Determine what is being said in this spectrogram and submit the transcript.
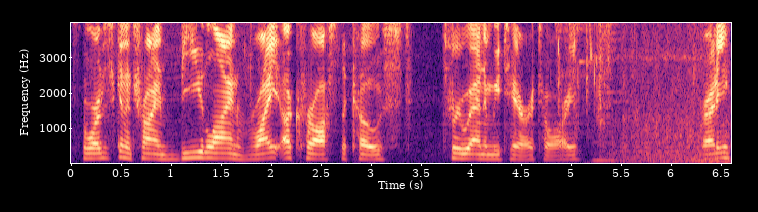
So we're just gonna try and beeline right across the coast through enemy territory. Ready?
